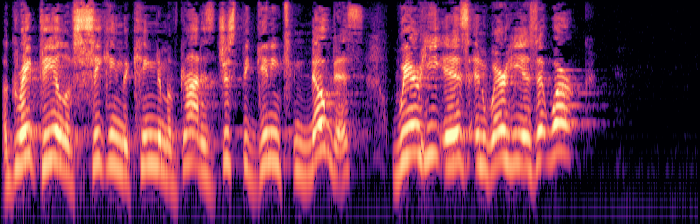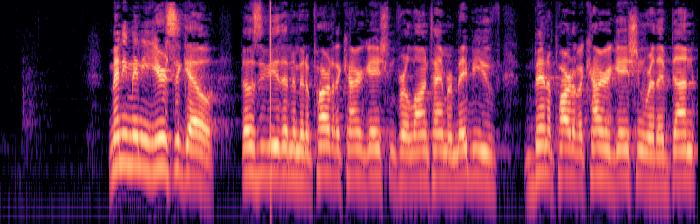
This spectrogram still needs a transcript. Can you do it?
A great deal of seeking the kingdom of God is just beginning to notice where He is and where He is at work. Many, many years ago, those of you that have been a part of the congregation for a long time, or maybe you've been a part of a congregation where they've done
